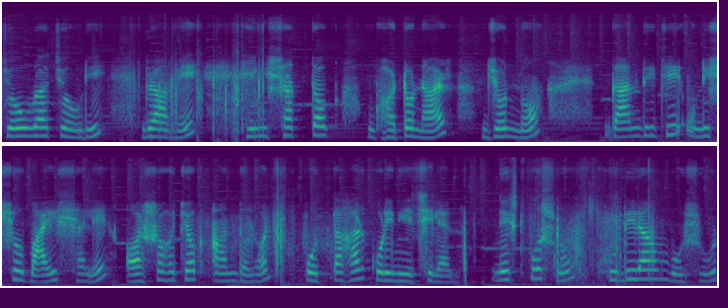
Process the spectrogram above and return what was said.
চৌরাচৌরি গ্রামে হিংসাত্মক ঘটনার জন্য গান্ধীজি উনিশশো বাইশ সালে অসহযোগ আন্দোলন প্রত্যাহার করে নিয়েছিলেন। নেক্সট প্রশ্ন, ক্ষুদিরাম বসুর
